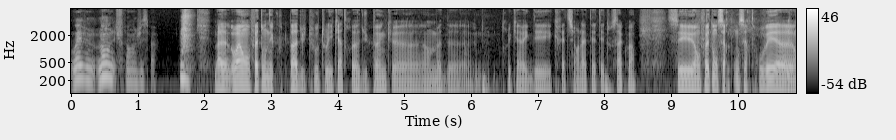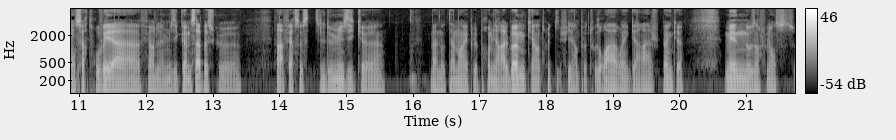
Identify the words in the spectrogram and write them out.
ouais, non, je- je sais pas. Bah, ouais, en fait, on n'écoute pas du tout tous les quatre du punk en mode truc avec des crêtes sur la tête et tout ça, quoi. En fait, on s'est on s'est retrouvé, retrouvé à faire de la musique comme ça parce que, enfin, à faire ce style de musique, bah, notamment avec le premier album, qui est un truc qui file un peu tout droit, ouais, garage, punk. Mais nos influences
